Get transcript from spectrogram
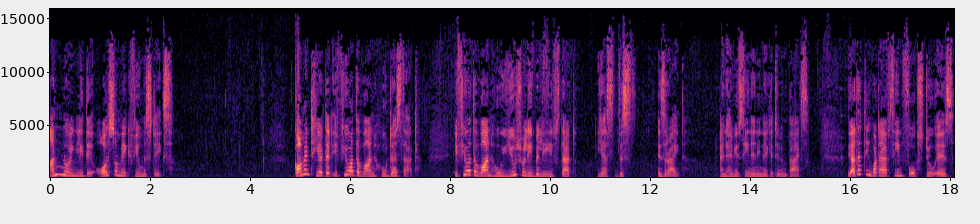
unknowingly they also make few mistakes comment here that if you are the one who does that, if you are the one who usually believes that, yes, this is right, and have you seen any negative impacts? The other thing, what I have seen folks do is,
